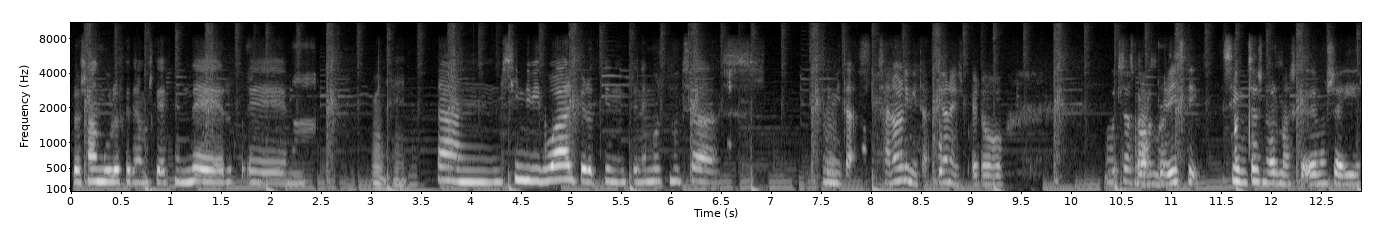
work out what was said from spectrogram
los ángulos que tenemos que defender. eh, Tan es individual, pero tenemos muchas limitaciones, o sea, no limitaciones, pero Muchas normas. características. Sí, muchas normas que debemos seguir.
